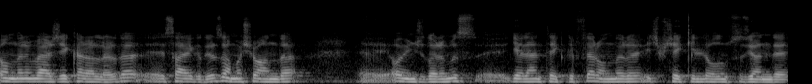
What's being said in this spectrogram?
Onların vereceği kararları da saygı duyuyoruz ama şu anda oyuncularımız gelen teklifler onları hiçbir şekilde olumsuz yönde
